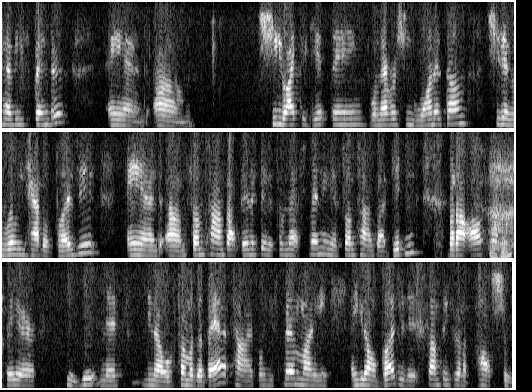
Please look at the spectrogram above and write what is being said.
heavy spender, and um, she liked to get things whenever she wanted them. She didn't really have a budget, and um, sometimes I benefited from that spending, and sometimes I didn't. But I also uh-huh. was there to witness, you know, some of the bad times when you spend money and you don't budget it, something's going to fall short.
